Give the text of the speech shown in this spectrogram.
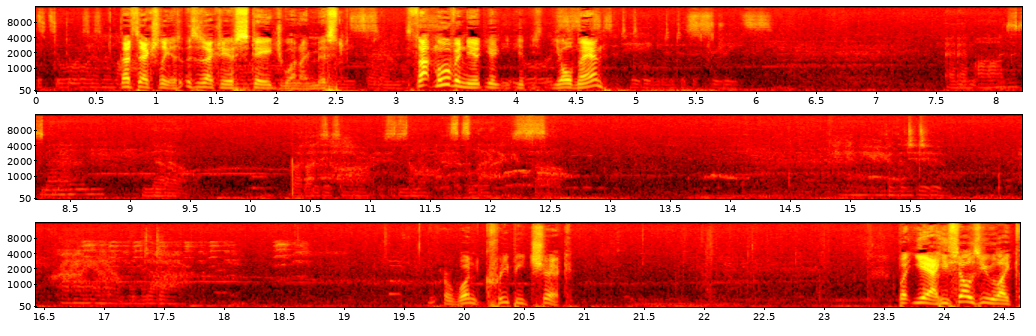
Its doors are That's actually. A, this is actually a stage one I missed. Stop moving, you, you, you, you old man. Taken to the streets. An honest man? No. But his heart is not as black as some. Can hear them too? Crying out in the dark. or one creepy chick. But yeah, he sells you like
